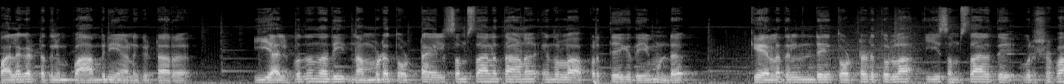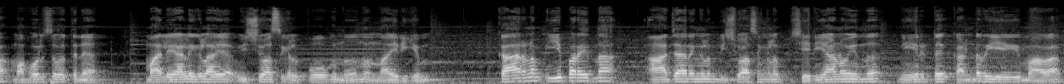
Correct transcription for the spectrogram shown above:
പല ഘട്ടത്തിലും പാമ്പിനെയാണ് കിട്ടാറ്. ഈ അത്ഭുത നദി നമ്മുടെ തൊട്ട അയൽ സംസ്ഥാനത്താണ് എന്നുള്ള പ്രത്യേകതയുമുണ്ട്. കേരളത്തിന്റെ തൊട്ടടുത്തുള്ള ഈ സംസ്ഥാനത്തെ വൃഷഭ മഹോത്സവത്തിന് മലയാളികളായ വിശ്വാസികൾ പോകുന്നത് നന്നായിരിക്കും. കാരണം ഈ പറയുന്ന ആചാരങ്ങളും വിശ്വാസങ്ങളും ശരിയാണോ എന്ന് നേരിട്ട് കണ്ടറിയുകയുമാകാം.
